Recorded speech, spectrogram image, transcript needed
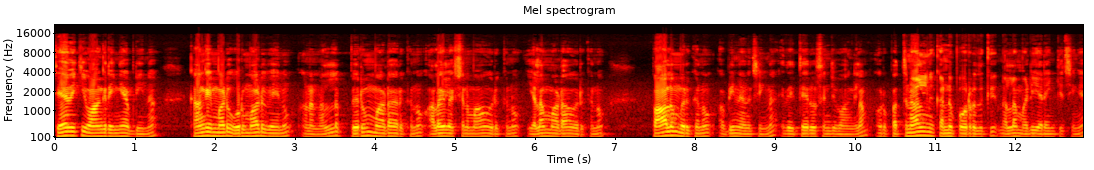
தேவைக்கு வாங்குறீங்க அப்படின்னா காங்கை மாடு ஒரு மாடு வேணும். ஆனால் நல்ல பெரும் மாடாக இருக்கணும். அழகு லட்சணமாகவும் இருக்கணும். இளம் மாடாகவும் இருக்கணும். பாலும் இருக்கணும் அப்படின்னு நினச்சிங்கன்னா இதை தேர்வு செஞ்சு வாங்கலாம். ஒரு பத்து நாள் கன்று போடுறதுக்கு நல்ல மடி இறங்கிச்சிங்க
